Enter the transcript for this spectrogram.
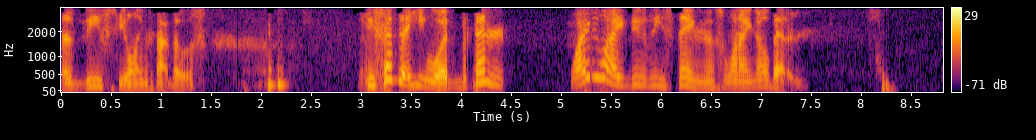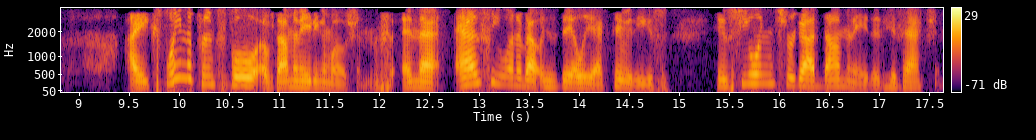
or these feelings, not those. He said that he would, but then why do I do these things when I know better? I explained the principle of dominating emotions, and that as he went about his daily activities, his feelings for God dominated his actions.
